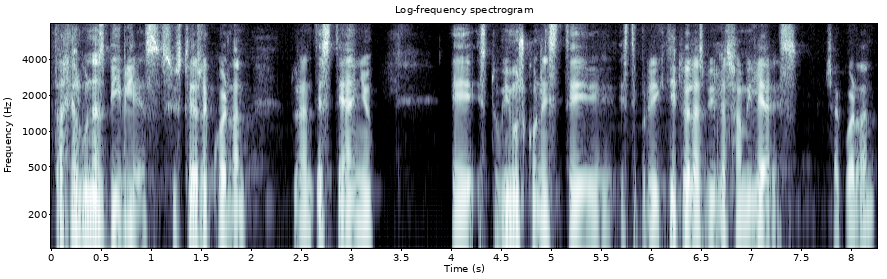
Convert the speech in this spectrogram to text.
traje algunas Biblias. Si ustedes recuerdan, durante este año eh, estuvimos con este, este proyectito de las Biblias familiares. ¿Se acuerdan?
